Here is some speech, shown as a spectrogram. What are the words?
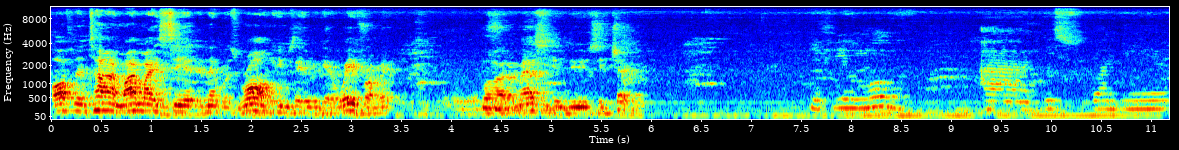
Often the time I might see it and it was wrong, he was able to get away from it. But I'm asking you, do you see checkmate? If you move uh, this one here.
